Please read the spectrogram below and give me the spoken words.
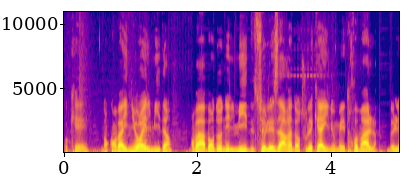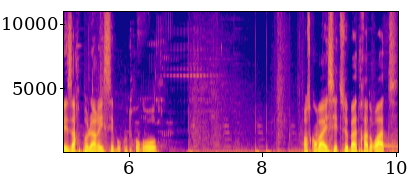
Ok, donc on va ignorer le mid. Hein. On va abandonner le mid. Ce lézard, dans tous les cas, il nous met trop mal. Le lézard Polaris, c'est beaucoup trop gros. Je pense qu'on va essayer de se battre à droite.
